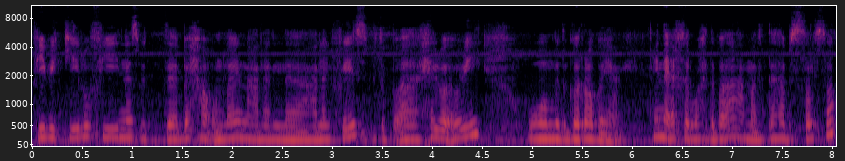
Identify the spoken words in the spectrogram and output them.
في بالكيلو في ناس بتبيعها أونلاين على على الفيس بتبقى حلوة قوي ومتجربة يعني. هنا آخر واحدة بقى عملتها بالصلصة.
